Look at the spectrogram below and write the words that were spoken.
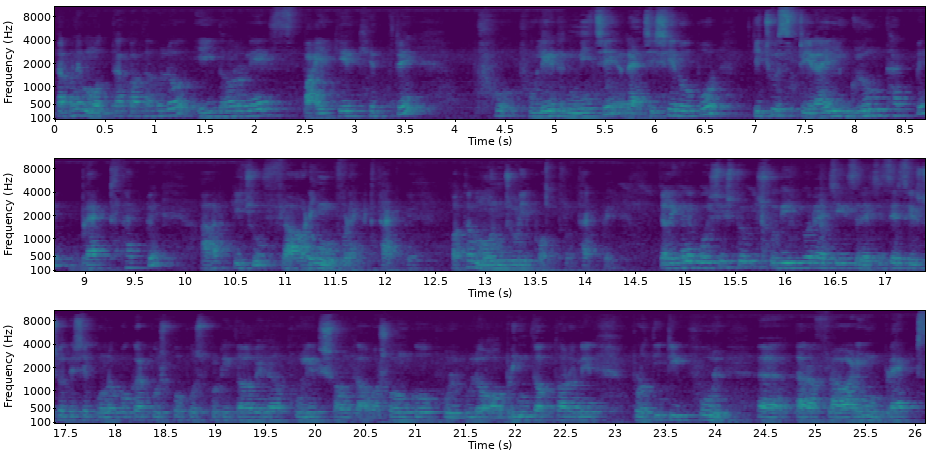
তার মানে মোদ্দা কথা হলো এই ধরনের স্পাইকের ক্ষেত্রে ফুলের নিচে র্যাচিসের ওপর কিছু স্টেরাইল গ্লুম থাকবে, ব্র্যাক্ট থাকবে, আর কিছু ফ্লাওয়ারিং ব্র্যাক্ট থাকবে, অর্থাৎ মঞ্জুরি পত্র থাকবে। তাহলে এখানে বৈশিষ্ট্য কি? সুদীর্ঘ র্যাচিস র্যাচিসের শীর্ষ দেশে কোনো প্রকার পুষ্প প্রস্ফুটিত হবে না। ফুলের সংখ্যা অসংখ্য, ফুলগুলো অবৃন্তক ধরনের। প্রতিটি ফুল তারা ফ্লাওয়ারিং ব্র্যাক্টস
